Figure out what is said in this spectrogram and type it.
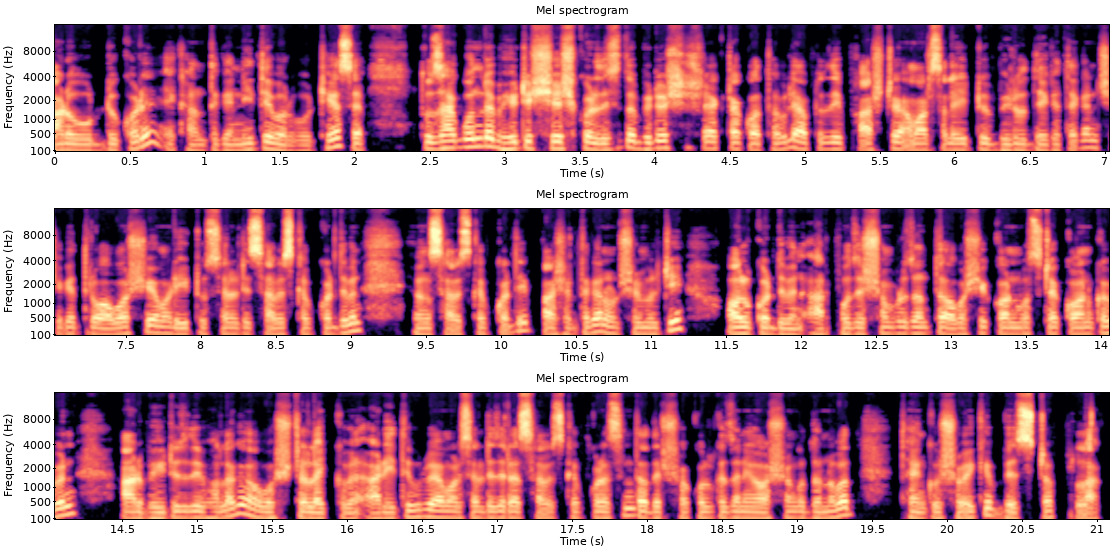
আরও উড্ডো করে এখান থেকে নিতে পারব, ঠিক আছে? তো যাক বন্ধুরা, ভিডিওটি শেষ করে দিচ্ছি। তো ভিডিও শেষে একটা কথা বলি। আপনি যদি ফার্স্টে আমার চ্যানেল ইউটিউব ভিডিও দেখে থাকেন, সেক্ষেত্রে অবশ্যই আমার ইউটিউব চ্যানেলটি সাবস্ক্রাইব করে দেবেন এবং সাবস্ক্রাইব করে দিয়ে পাশে থাকা নোটিফিকেশনটি অল করে দেবেন। আর প্রজেক্ট সম্পর্কে অবশ্যই কনভার্সটা কন করবেন। আর ভিডিও যদি ভালো লাগে, অবশ্যই লাইক করবেন। আর ইতিপূর্বে আমার চ্যানেলটি যারা সাবস্ক্রাইব করেছেন, তাদের সকলকে জানিয়ে অসংখ্য ধন্যবাদ। থ্যাংক ইউ সবাইকে। Best of luck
